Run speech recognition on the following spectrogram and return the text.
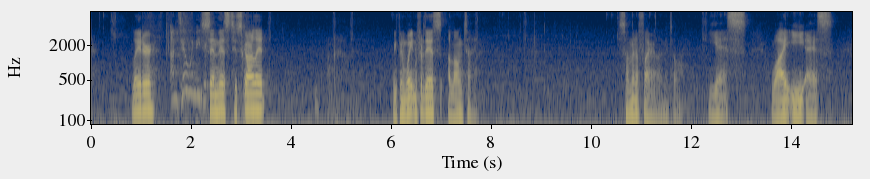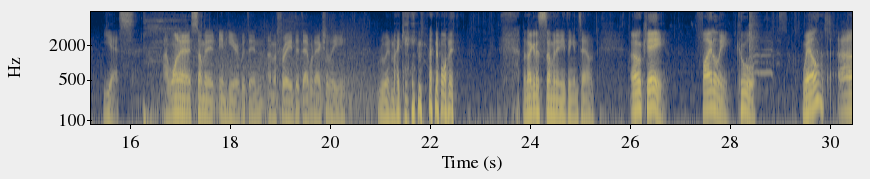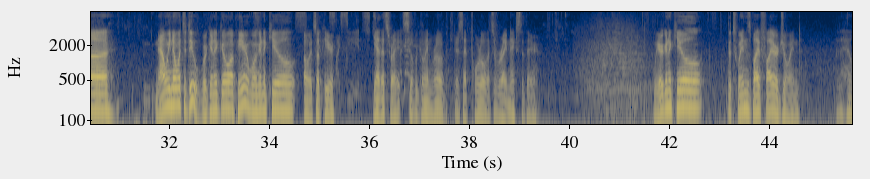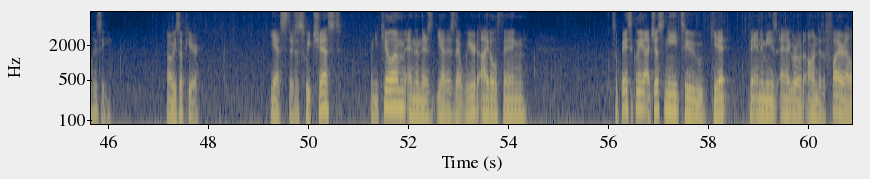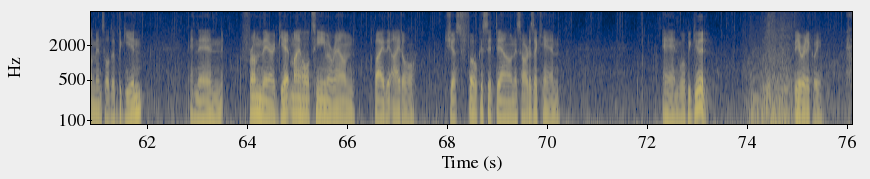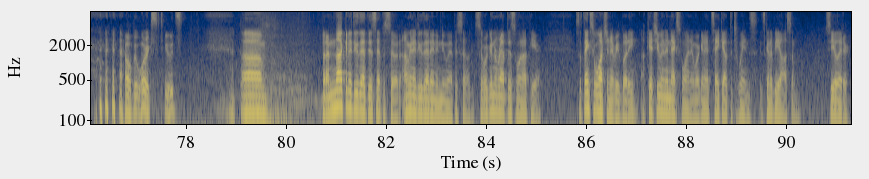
later. Until we meet Send this to Scarlett. We've been waiting for this a long time. Summon a fire elemental. Yes. Y-E-S. Yes. I want to summon it in here, but then I'm afraid that that would actually ruin my game. I don't want to... I'm not to summon anything in town. Okay. Finally. Cool. Well, uh, now we know what to do. We're gonna go up here and we're gonna kill... Oh, it's up here. Yeah, that's right. Silver Glen Road. There's that portal that's right next to there. We are gonna kill the twins by fire joined. Where the hell is he? Oh, he's up here. Yes, there's a sweet chest when you kill him, and then there's, yeah, there's that weird idol thing. So basically, I just need to get the enemies aggroed onto the fire elemental to begin. And then from there, get my whole team around by the idol. Just focus it down as hard as I can. And we'll be good. Theoretically. I hope it works, dudes. Um, but I'm not going to do that this episode. I'm going to do that in a new episode. So we're going to wrap this one up here. So thanks for watching, everybody. I'll catch you in the next one, and we're going to take out the twins. It's going to be awesome. See you later.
